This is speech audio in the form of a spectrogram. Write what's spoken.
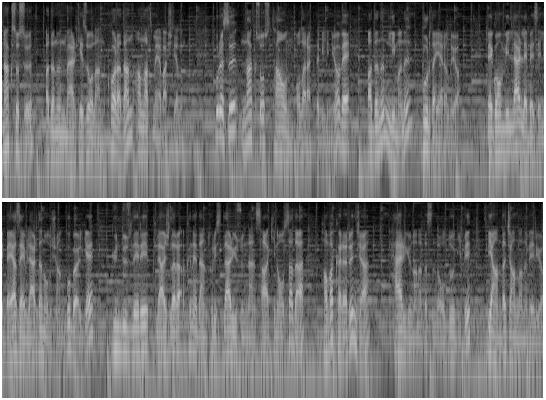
Naxos'u, adanın merkezi olan Kora'dan anlatmaya başlayalım. Burası Naxos Town olarak da biliniyor ve adanın limanı burada yer alıyor. Begonvillerle bezeli beyaz evlerden oluşan bu bölge, gündüzleri plajlara akın eden turistler yüzünden sakin olsa da hava kararınca her Yunan adasında olduğu gibi bir anda canlanıveriyor.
